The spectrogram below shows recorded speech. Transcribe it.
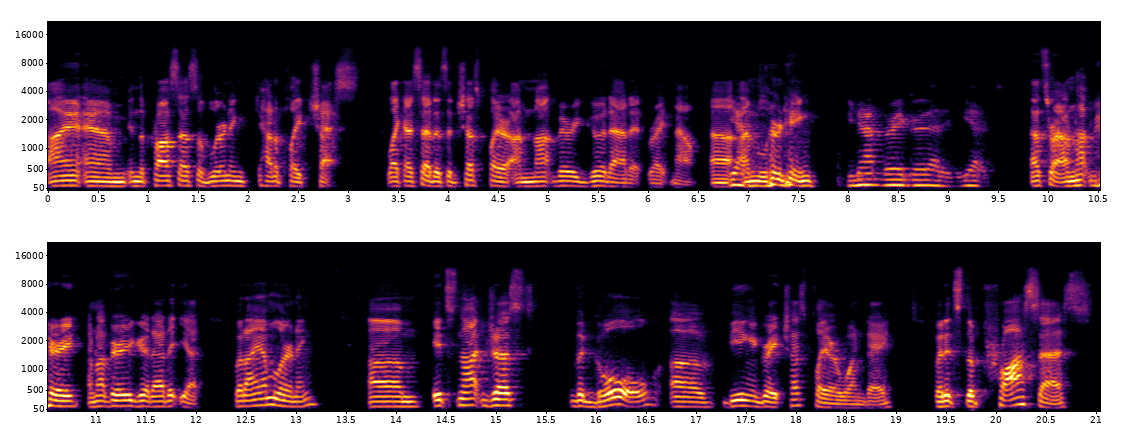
I am in the process of learning how to play chess. Like I said, as a chess player, I'm not very good at it right now. Uh, I'm learning You're not very good at it yet. That's right. I'm not very I'm not very good at it yet, but I am learning. Um, it's not just the goal of being a great chess player one day, but it's the process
